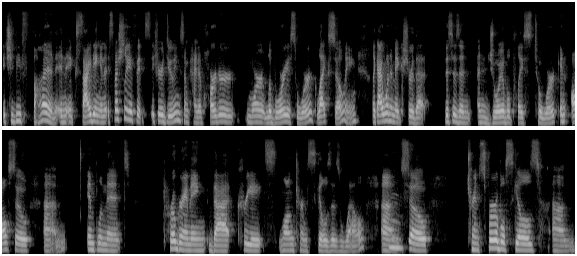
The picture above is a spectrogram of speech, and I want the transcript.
it should be fun and exciting and especially if it's if you're doing some kind of harder more laborious work like sewing like i want to make sure that this is an, enjoyable place to work and also um, implement programming that creates long-term skills as well um, mm. so transferable skills um,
